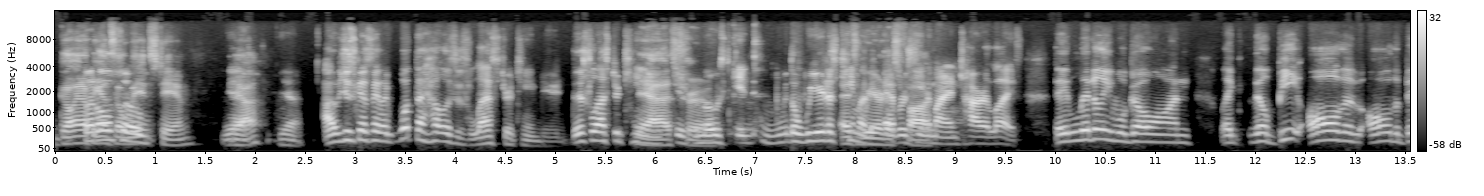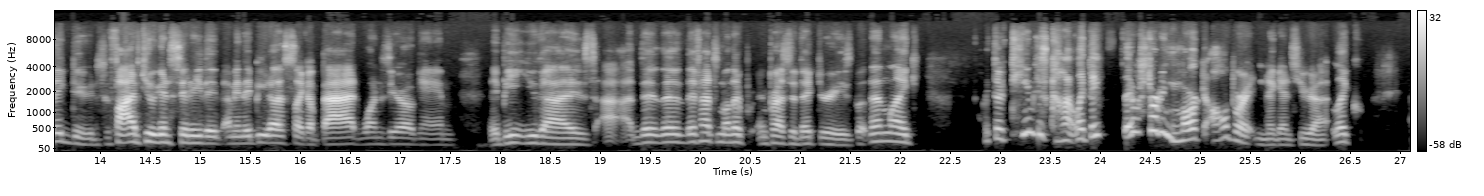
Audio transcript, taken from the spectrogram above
going up But against also- the Leeds team. yeah. Yeah. I was just gonna say, like, what the hell is this Leicester team, dude? This Leicester team Yeah, that's is the most it, the weirdest It's team I've weird ever seen in my entire life. They literally will go on like they'll beat all the all the big dudes. Five two against City. They I mean they beat us like a bad 1-0 game. They beat you guys. Uh, they, they, they've had some other impressive victories, but then like like their team just kind of like they they were starting Marc Albrighton against you guys. Like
